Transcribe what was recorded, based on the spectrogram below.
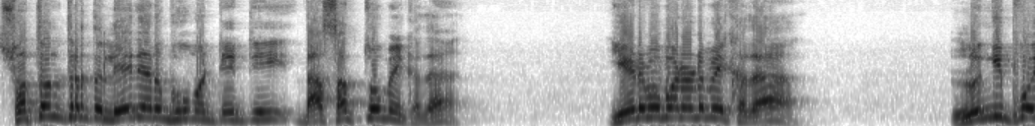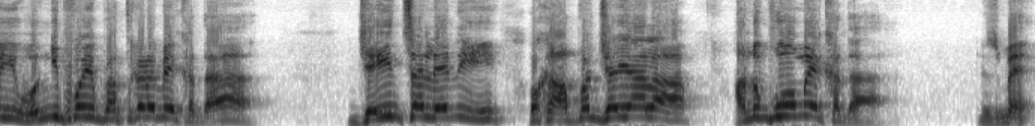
స్వతంత్రత లేని అనుభవం అంటే ఏంటి? దాసత్వమే కదా. ఏడవబడమే కదా. లొంగిపోయి వంగిపోయి బ్రతకడమే కదా. జయించలేని ఒక అపజయాల అనుభవమే కదా. నిజమే.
